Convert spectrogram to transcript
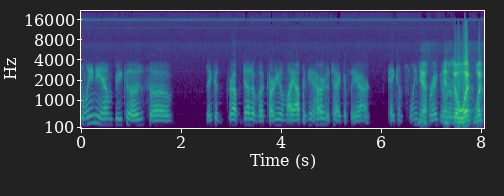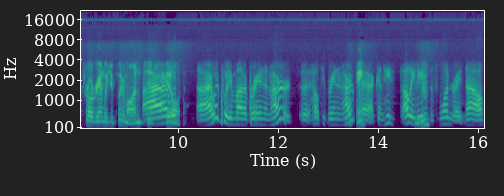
selenium because uh, they could drop dead of a cardiomyopathy heart attack if they aren't taking selenium Yeah. regularly. And so, what what program would you put him on to I get would, on? I would put him on a brain and heart, a healthy brain and heart Okay. pack, and he all he needs Mhm. is one right now.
